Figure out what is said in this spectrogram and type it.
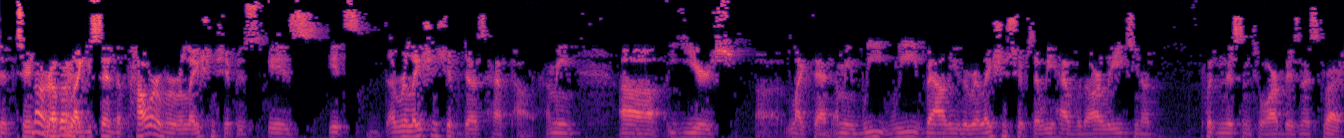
to, to No, no, interrupt, but like you said, the power of a relationship is is it's a relationship does have power. I mean, uh, years uh, like that. I mean, we we value the relationships that we have with our leagues. You know, putting this into our business. Right.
